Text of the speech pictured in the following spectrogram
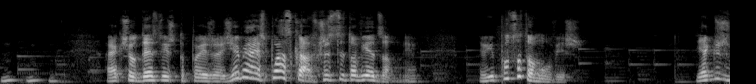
hmm, A jak się odezwiesz, to powiesz, że Ziemia jest płaska, wszyscy to wiedzą. Nie? Po co to mówisz? Jak już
